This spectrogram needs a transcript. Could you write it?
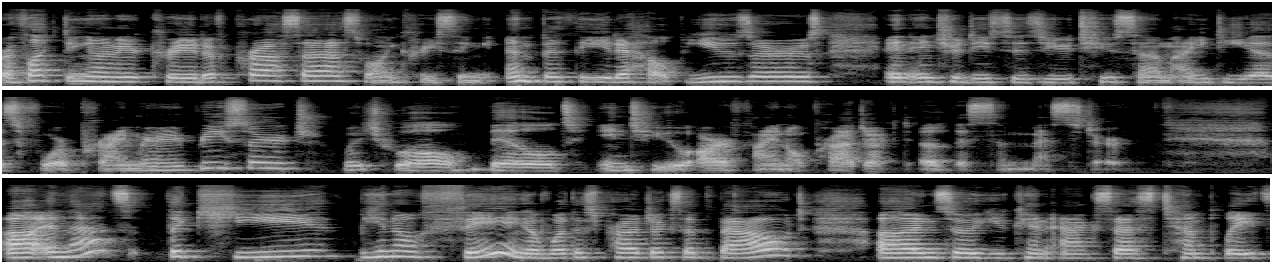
reflecting on your creative process while increasing empathy to help users and introduces you to some ideas for primary research, which will build into our final project of the semester. Uh, and that's the key, you know, thing of what this project's about. Uh, and so you can access templates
